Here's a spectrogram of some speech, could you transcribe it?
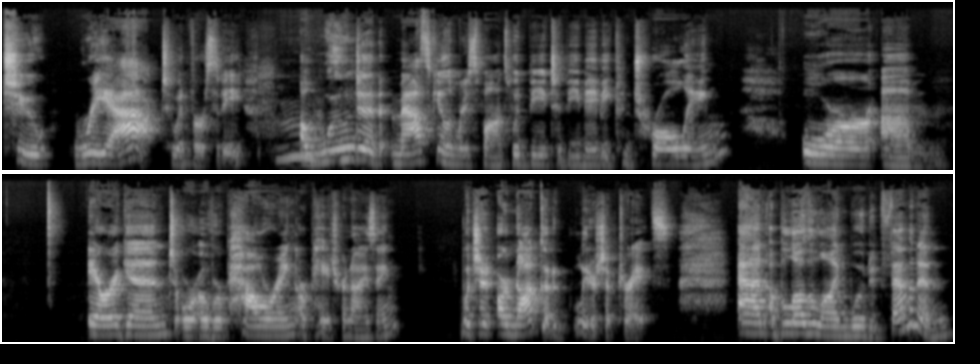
to react to adversity. Mm. A wounded masculine response would be to be maybe controlling or um, arrogant or overpowering or patronizing, which are not good leadership traits. And a below the line wounded feminine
